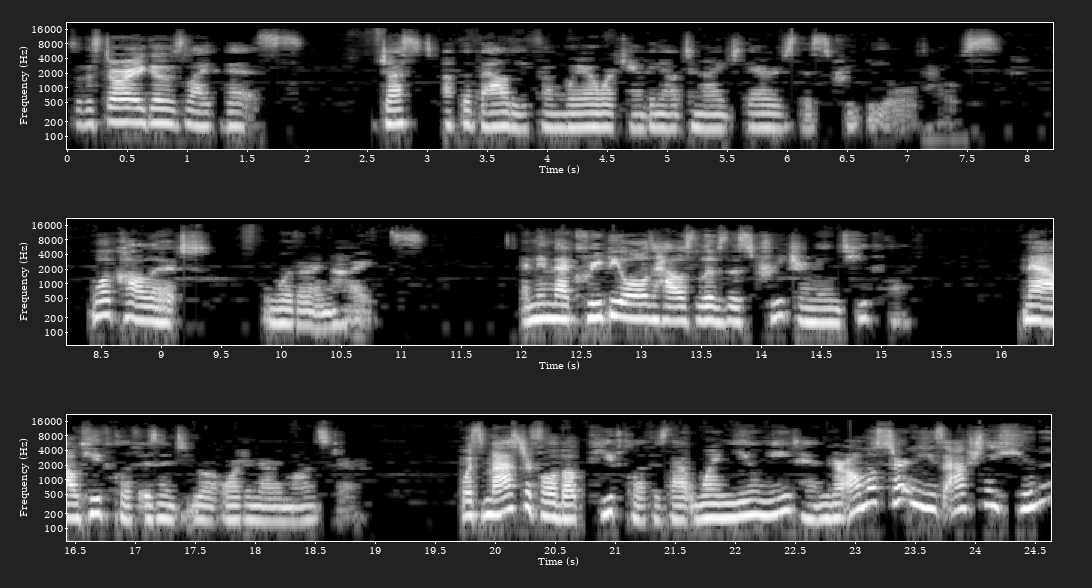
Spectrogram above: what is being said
So the story goes like this. Just up the valley from where we're camping out tonight, there's this creepy old house. We'll call it Wuthering Heights. And in that creepy old house lives this creature named Heathcliff. Now, Heathcliff isn't your ordinary monster. What's masterful about Heathcliff is that when you meet him, you're almost certain he's actually human.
